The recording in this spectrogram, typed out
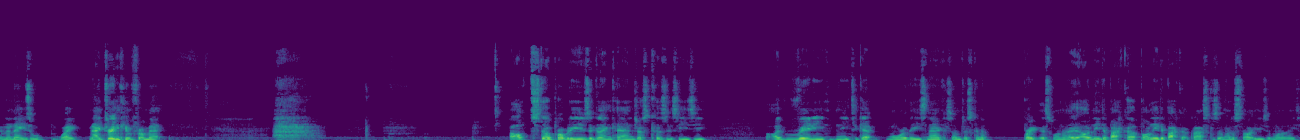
in the nasal way. Now drinking from it, I'll still probably use a Glencairn just because it's easy. I really need to get more of these now because I'm just going to break this one. I, I need a backup. I'll need a backup glass because I'm going to start using one of these.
